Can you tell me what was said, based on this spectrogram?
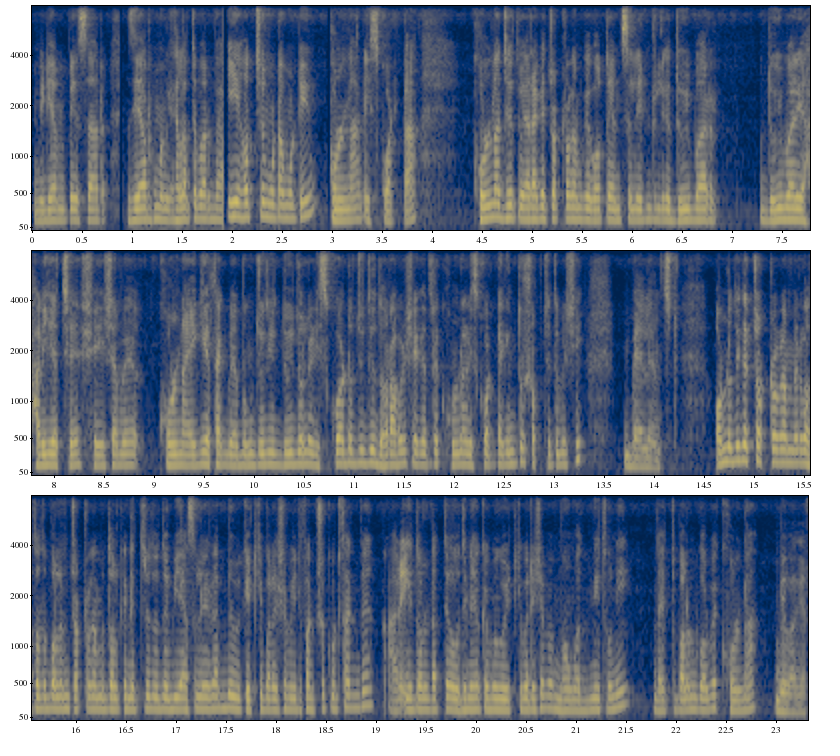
মিডিয়াম পেসার জিয়াউর রহমানকে খেলাতে পারবে। এই হচ্ছে মোটামুটি খুলনার স্কোয়াডটা খুলনা যেহেতু এর আগে চট্টগ্রামকে গত এনসিএল লিগে দুইবার দুইবারই হারিয়েছে, সেই হিসাবে খুলনা এগিয়ে থাকবে এবং যদি দুই দলের স্কোয়াডও যদি ধরা হয়, সেক্ষেত্রে খুলনার স্কোয়াডটা কিন্তু সবচেয়ে বেশি ব্যালেন্সড অন্যদিকে চট্টগ্রামের কথা তো বললাম, চট্টগ্রামের দলকে নেতৃত্ব দেবে ইয়াসিল রাব্বি উইকেট কিপার হিসেবে ইরফান শুকুর থাকবে। আর এই দলটাতে অধিনায়ক এবং উইকেট কিপার হিসেবে মোহাম্মদ মিথুনি দায়িত্ব পালন করবে খুলনা বিভাগের।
